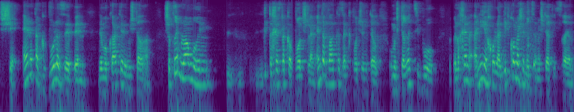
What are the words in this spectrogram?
שאין את הגבול הזה בין דמוקרטיה למשטרה. שוטרים לא אמורים להתייחס לכבוד שלהם, אין דבר כזה כבוד של שוטר, הוא משרת ציבור, ולכן אני יכול להגיד כל מה שאני רוצה למשטרת ישראל.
